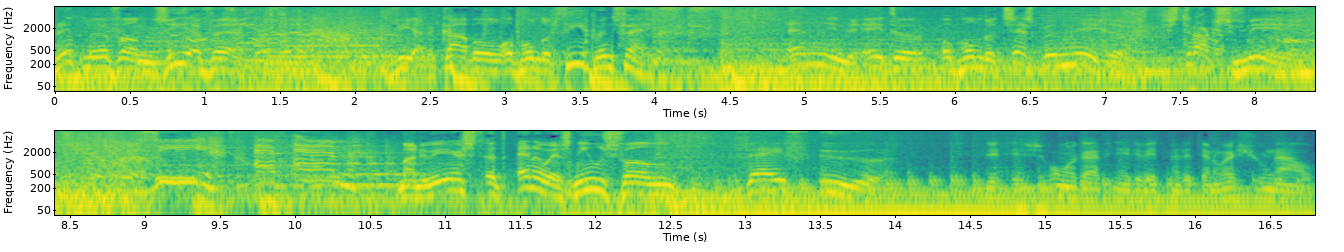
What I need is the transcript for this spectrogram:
van ZFM. Via de kabel op 104.5. En in de ether op 106.9. Straks meer. ZFM. Maar nu eerst het NOS nieuws van 5 uur. Dit is Onderduif Nederwit met het NOS journaal.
